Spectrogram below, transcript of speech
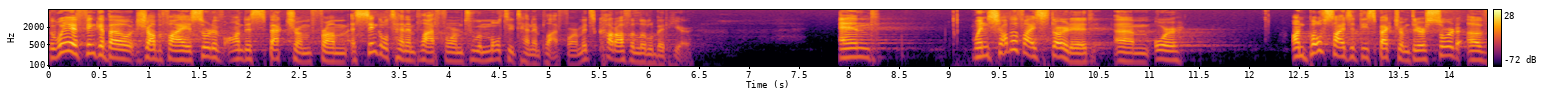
the way I think about Shopify is sort of on this spectrum from a single tenant platform to a multi-tenant platform. It's cut off a little bit here. And when Shopify started, um, or on both sides of the spectrum, there are sort of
